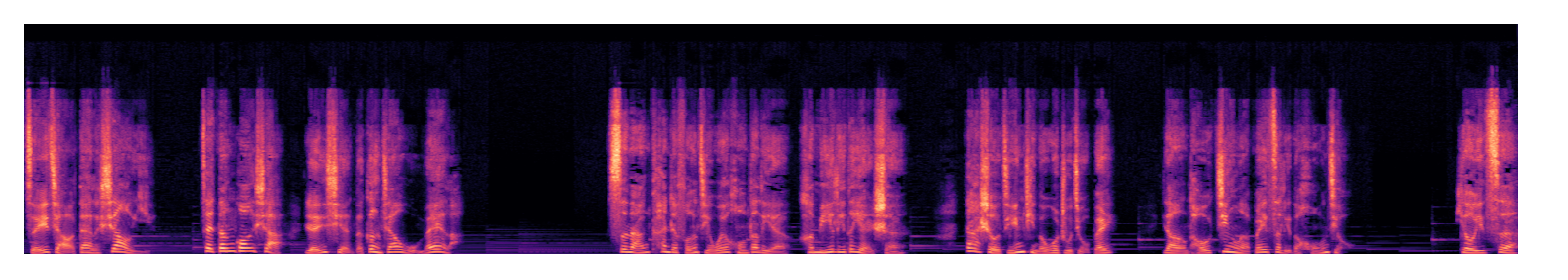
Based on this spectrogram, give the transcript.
嘴角带了笑意，在灯光下人显得更加妩媚了。思南看着冯景微红的脸和迷离的眼神，大手紧紧地握住酒杯，仰头敬了杯子里的红酒。有一次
